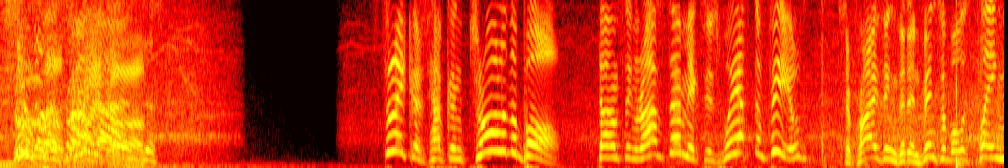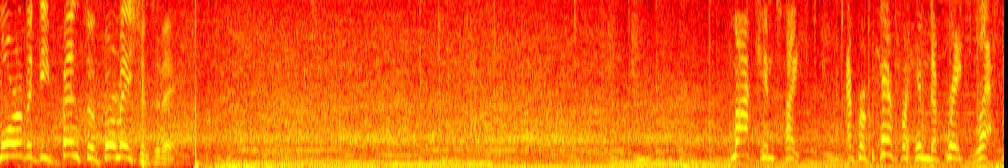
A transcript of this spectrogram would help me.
Supa Strikas! Strikers have control of the ball. Dancing Rasta makes his way up the field. Surprising that Invincible is playing more of a defensive formation today. Mark him tight and prepare for him to break left.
